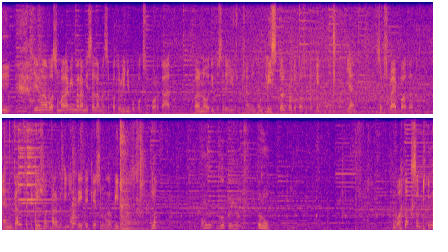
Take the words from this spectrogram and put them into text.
Yan mga boss, maraming maraming salamat sa patuloy niyo po pagsuporta at panonood dito sa YouTube channel. And please don't forget also to click yan, subscribe button and bell notification para maging updated kayo sa mga videos. Look, Ang gupo yun. Uh. Wala suging.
